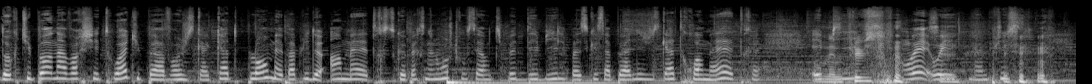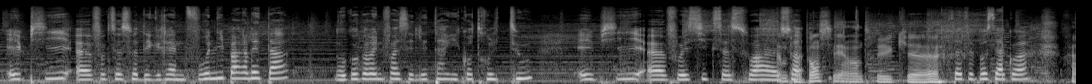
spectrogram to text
Donc tu peux en avoir chez toi, tu peux avoir jusqu'à 4 plants mais pas plus de 1 mètre. Ce que personnellement je trouve c'est un petit peu débile parce que ça peut aller jusqu'à 3 mètres. Ou même puis- plus. Ouais, C'est- oui, même plus. Et puis, euh, faut que ce soit des graines fournies par l'État. Donc encore une fois, c'est l'État qui contrôle tout. Et puis, euh, faut aussi que ce soit... Ça me soit- fait penser à un truc. euh, Ça te fait penser à quoi? à,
